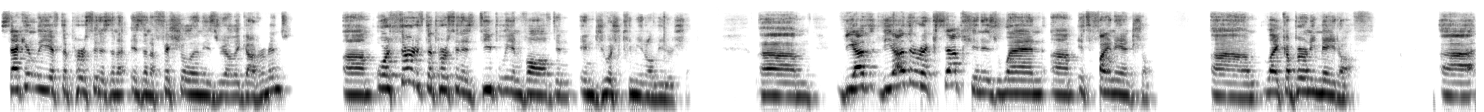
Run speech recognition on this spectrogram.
Secondly, if the person is an is an official in the Israeli government. Um, or third, if the person is deeply involved in, in Jewish communal leadership. Um, the, other, the other exception is when um, it's financial, um, like a Bernie Madoff. Uh,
